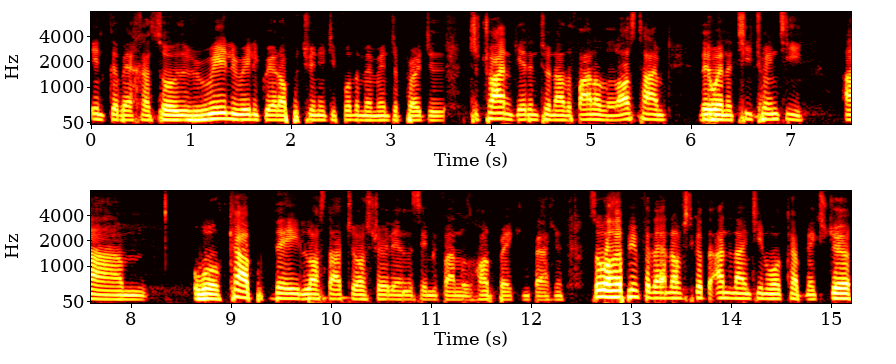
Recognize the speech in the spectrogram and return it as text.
in Gqeberha. So it's a really, really great opportunity for the Momentum Proteas to try and get into another final. The last time they were in a T20 um, World Cup, they lost out to Australia in the semi-finals, heartbreaking fashion. So we're hoping for that. And obviously got the under 19 World Cup next year,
